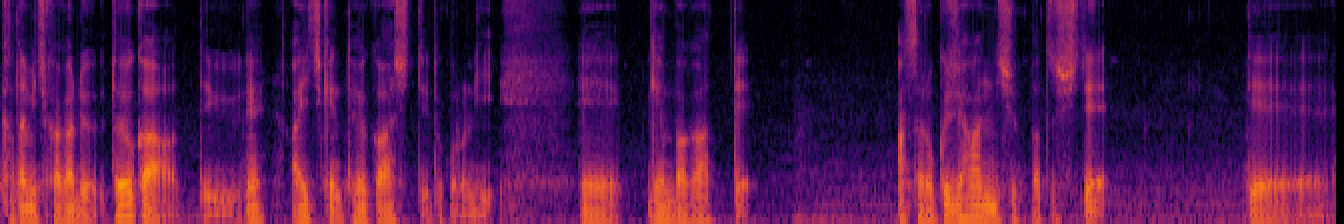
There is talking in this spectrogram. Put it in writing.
片道かかる豊川っていうね愛知県豊川市っていうところに、えー、現場があって。朝6時半に出発してで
